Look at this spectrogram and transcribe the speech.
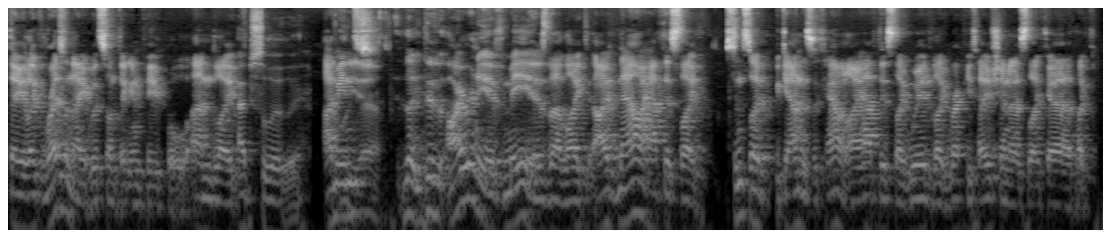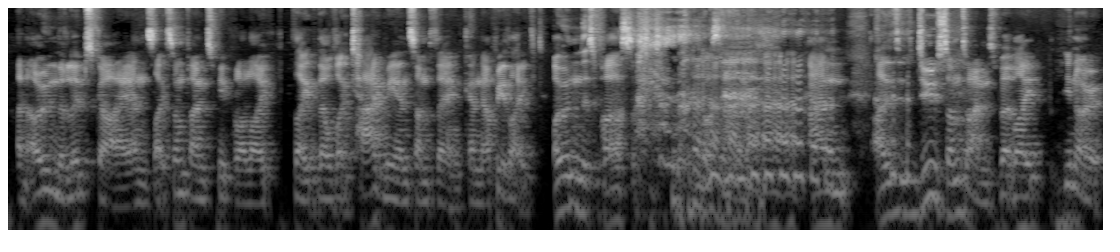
they like resonate with something in people, and like Absolutely. I mean, yeah. like the irony of me is that like I now I have this like since I began this account, I have this like weird like reputation as like a like an own the libs guy, and it's like sometimes people are like like they'll like tag me in something, and they'll be like own this person, and I do sometimes, but like you know.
